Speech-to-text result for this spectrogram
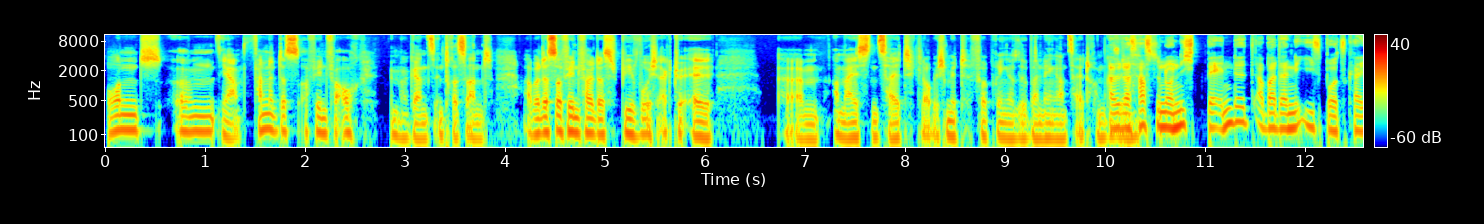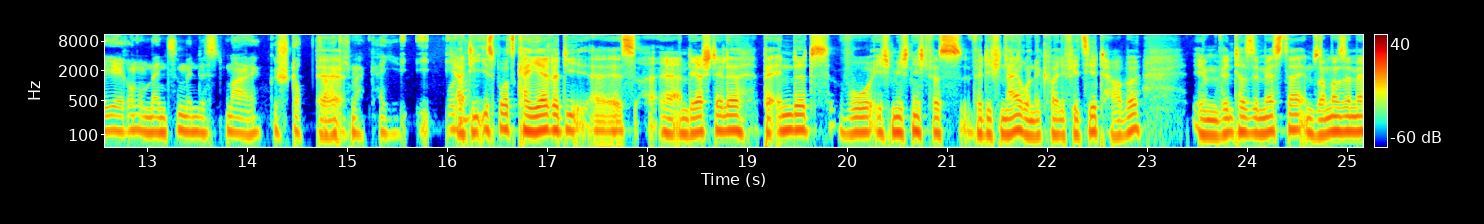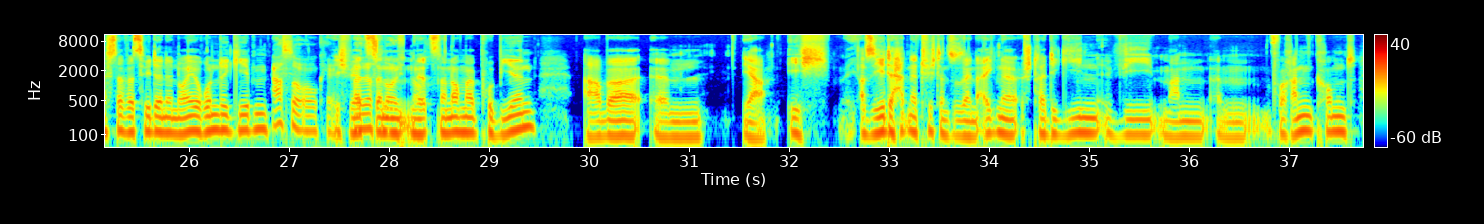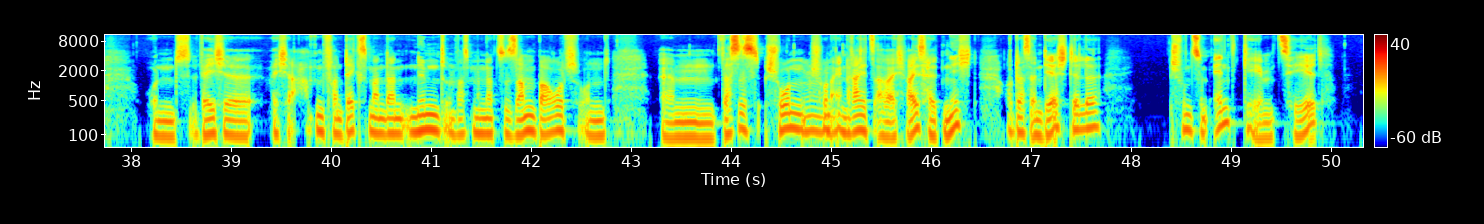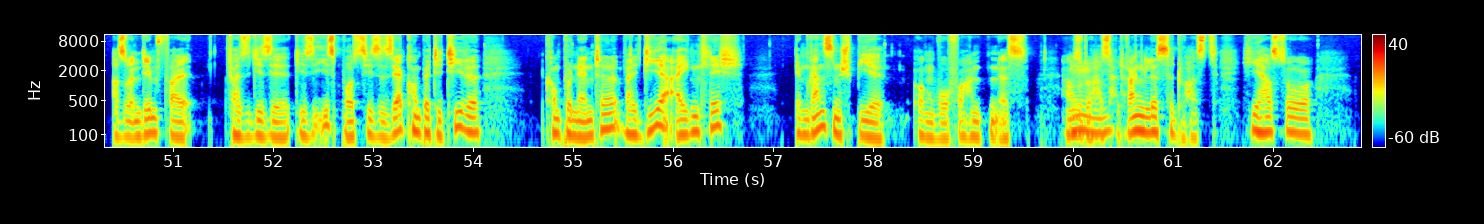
und ähm, ja, fand das auf jeden Fall auch immer ganz interessant. Aber das ist auf jeden Fall das Spiel, wo ich aktuell ähm, am meisten Zeit, glaube ich, mit verbringe, so über einen längeren Zeitraum. Also gesehen. das hast du noch nicht beendet, aber deine E-Sports-Karriere im Moment zumindest mal gestoppt, sag Äh, ich mal. Karriere. Oder? Ja, die E-Sports-Karriere, die äh, ist äh, an der Stelle beendet, wo ich mich nicht fürs, für die Finalrunde qualifiziert habe. Im Wintersemester, im Sommersemester wird es wieder eine neue Runde geben. Ach so, okay. Ich Also werde es dann, noch. werd's dann nochmal probieren. Aber ähm, ja, ich, also jeder hat natürlich dann so seine eigenen Strategien, wie man ähm, vorankommt und welche, welche Arten von Decks man dann nimmt und was man da zusammenbaut. Und ähm, das ist schon, Mhm. schon ein Reiz. Aber ich weiß halt nicht, ob das an der Stelle schon zum Endgame zählt. Also in dem Fall quasi diese, diese E-Sports, diese sehr kompetitive Komponente, weil die ja eigentlich im ganzen Spiel irgendwo vorhanden ist. Also du Mhm. hast halt Rangliste, du hast, hier hast du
